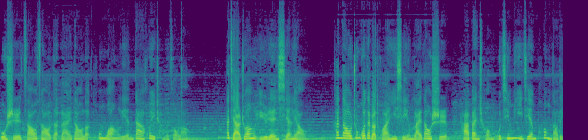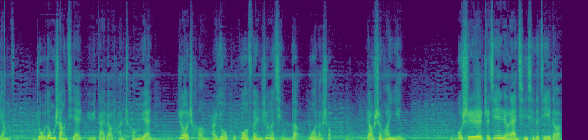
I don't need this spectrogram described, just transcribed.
布什早早地来到了通往联大会场的走廊，他假装与人闲聊。看到中国代表团一行来到时，他扮成不经意间碰到的样子，主动上前与代表团成员热诚而又不过分热情地握了手，表示欢迎。布什至今仍然清晰地记得，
